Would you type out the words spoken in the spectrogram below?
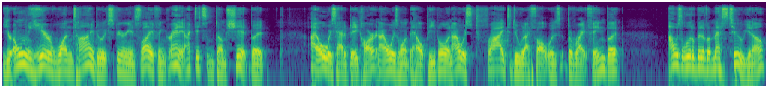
you're only here one time to experience life. And granted, I did some dumb shit, but I always had a big heart and I always wanted to help people and I always tried to do what I thought was the right thing, but I was a little bit of a mess too, you know?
